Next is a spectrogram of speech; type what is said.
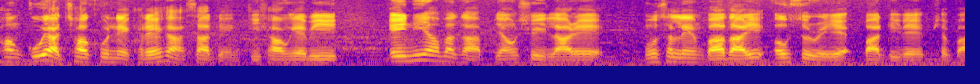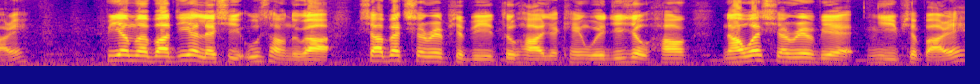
1906ခုနှစ်ခရဲကစတင်တည်ထောင်ခဲ့ပြီးအိန္ဒိယဘက်ကပြောင်းရွှေ့လာတဲ့မွတ်စလင်ဘာသာရေးအုပ်စုတွေရဲ့ပါတီလည်းဖြစ်ပါတယ်။ PML ပါတီရဲ့လက်ရှိဦးဆောင်သူကရှာဘတ်ရှရစ်ဖြစ်ပြီးသူဟာရခိုင်ဝန်ကြီးချုပ်ဟောင်းနာဝက်ရှရစ်ရဲ့ညီဖြစ်ပါတယ်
